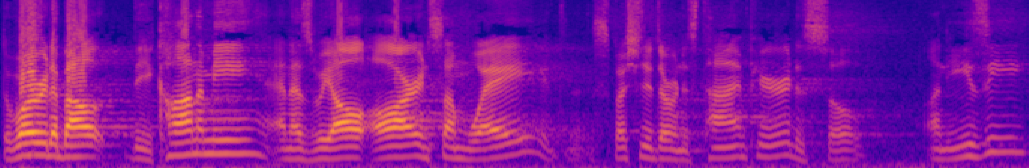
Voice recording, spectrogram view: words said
They're worried about the economy, and as we all are in some way, especially during this time period, is so uneasy.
